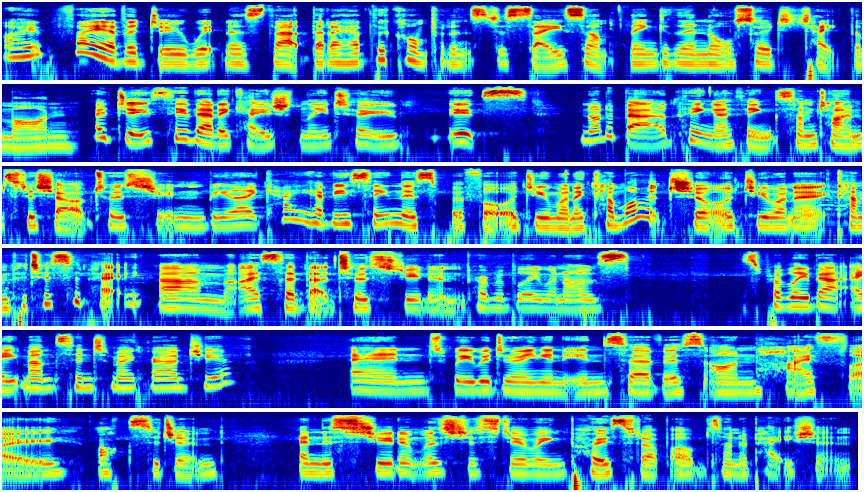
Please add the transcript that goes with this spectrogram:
I hope if I ever do witness that, that I have the confidence to say something and then also to take them on. I do see that occasionally too. It's not a bad thing, I think, sometimes to show up to a student and be like, hey, have you seen this before? Do you want to come watch or do you want to come participate? Um, I said that to a student probably when I was, it's probably about eight months into my grad year. And we were doing an in service on high flow oxygen. And the student was just doing post op obs on a patient.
